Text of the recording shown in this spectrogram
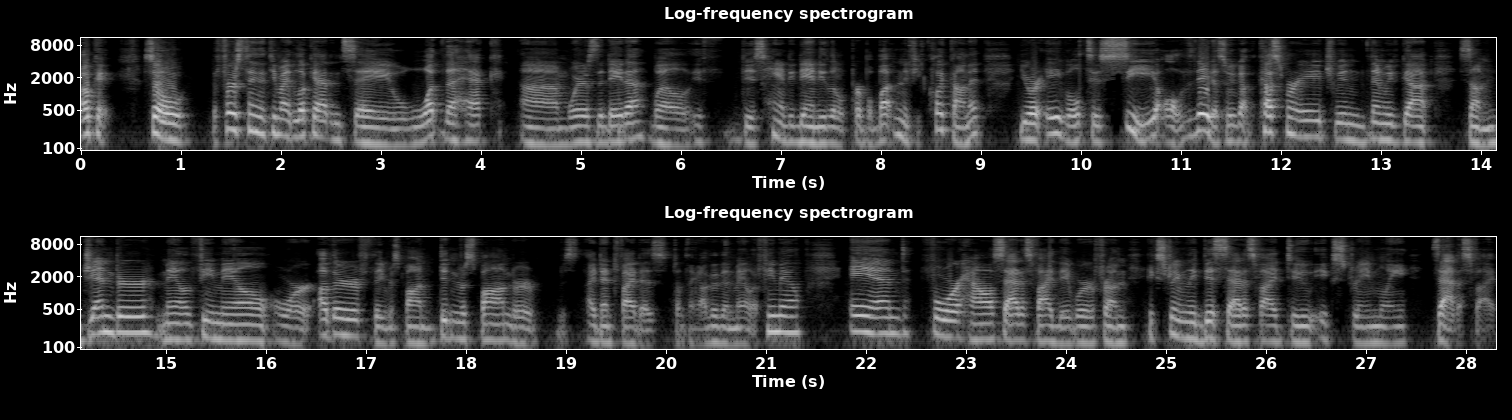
Okay, so the first thing that you might look at and say, what the heck, um, where's the data? Well, if this handy dandy little purple button, if you click on it, you are able to see all of the data. So we've got the customer age, and then we've got some gender, male, female, or other, if they respond, didn't respond, or identified as something other than male or female, and for how satisfied they were from extremely dissatisfied to extremely satisfied.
